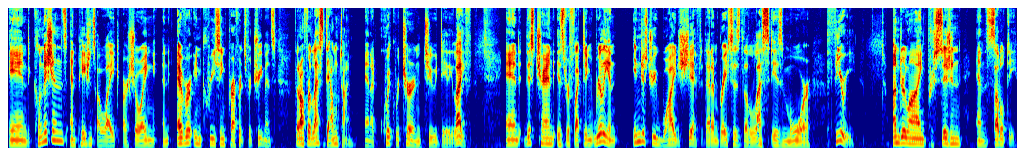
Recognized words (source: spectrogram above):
And clinicians and patients alike are showing an ever increasing preference for treatments that offer less downtime and a quick return to daily life. And this trend is reflecting really an industry wide shift that embraces the less is more theory, underlying precision and subtlety.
